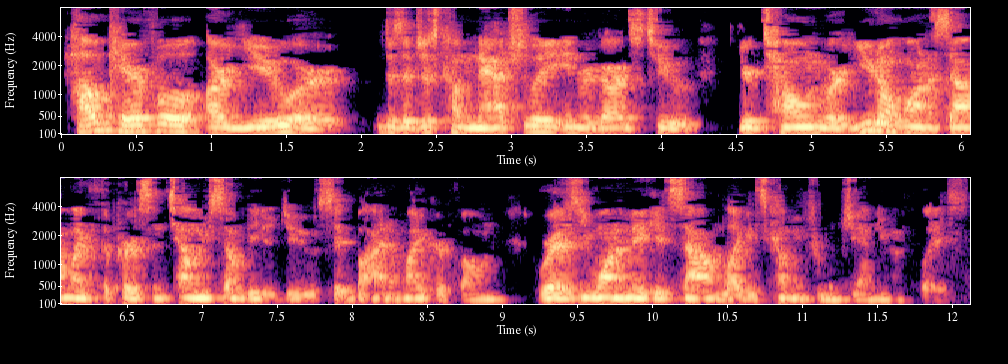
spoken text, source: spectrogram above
how careful are you or does it just come naturally in regards to your tone where you don't want to sound like the person telling somebody to do sit behind a microphone whereas you want to make it sound like it's coming from a genuine place?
